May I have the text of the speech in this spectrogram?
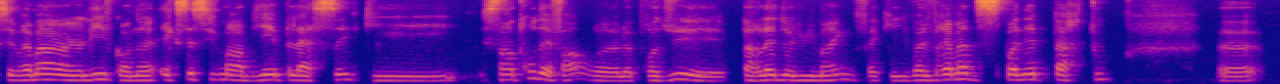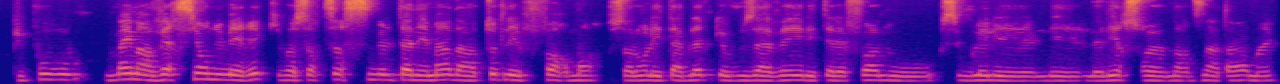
c'est vraiment un livre qu'on a excessivement bien placé, qui, sans trop d'efforts, euh, le produit parlait de lui-même. Fait qu'il va être vraiment disponible partout. Euh, puis pour, même en version numérique, il va sortir simultanément dans tous les formats, selon les tablettes que vous avez, les téléphones ou si vous voulez le lire sur un ordinateur même.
